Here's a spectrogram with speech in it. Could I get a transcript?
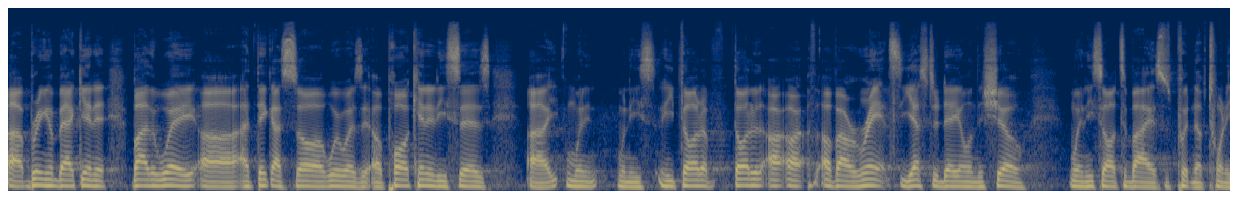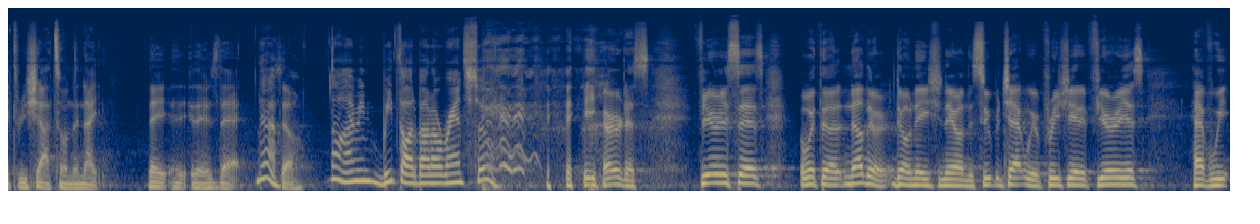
uh, bring him back in it. By the way, uh, I think I saw where was it? Uh, Paul Kennedy says uh, when when he he thought of thought of our, our, of our rants yesterday on the show when he saw Tobias was putting up 23 shots on the night. They, there's that. yeah. So No, I mean, we thought about our rants too. he heard us. Furious says, with another donation there on the super chat, we appreciate it. Furious, have we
